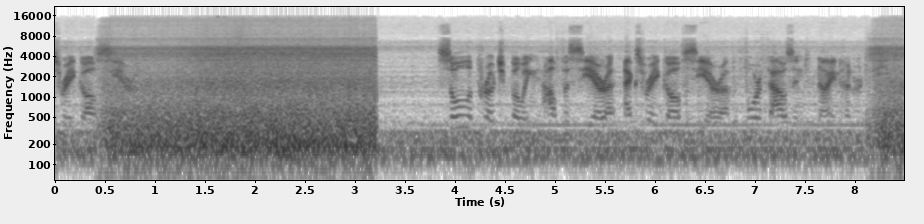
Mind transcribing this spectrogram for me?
X-ray Golf Sierra. Seoul approach Boeing Alpha Sierra X-ray Golf Sierra 4,900 feet.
